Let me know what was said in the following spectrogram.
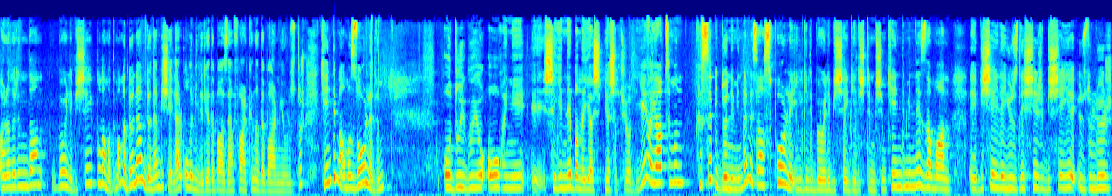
aralarından böyle bir şey bulamadım ama dönem dönem bir şeyler olabilir ya da bazen farkına da varmıyoruzdur. Kendimi ama zorladım o duyguyu, o hani e, şeyi ne bana yaş- yaşatıyor diye hayatımın kısa bir döneminde mesela sporla ilgili böyle bir şey geliştirmişim. Kendimi ne zaman e, bir şeyle yüzleşir, bir şeye üzülür,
